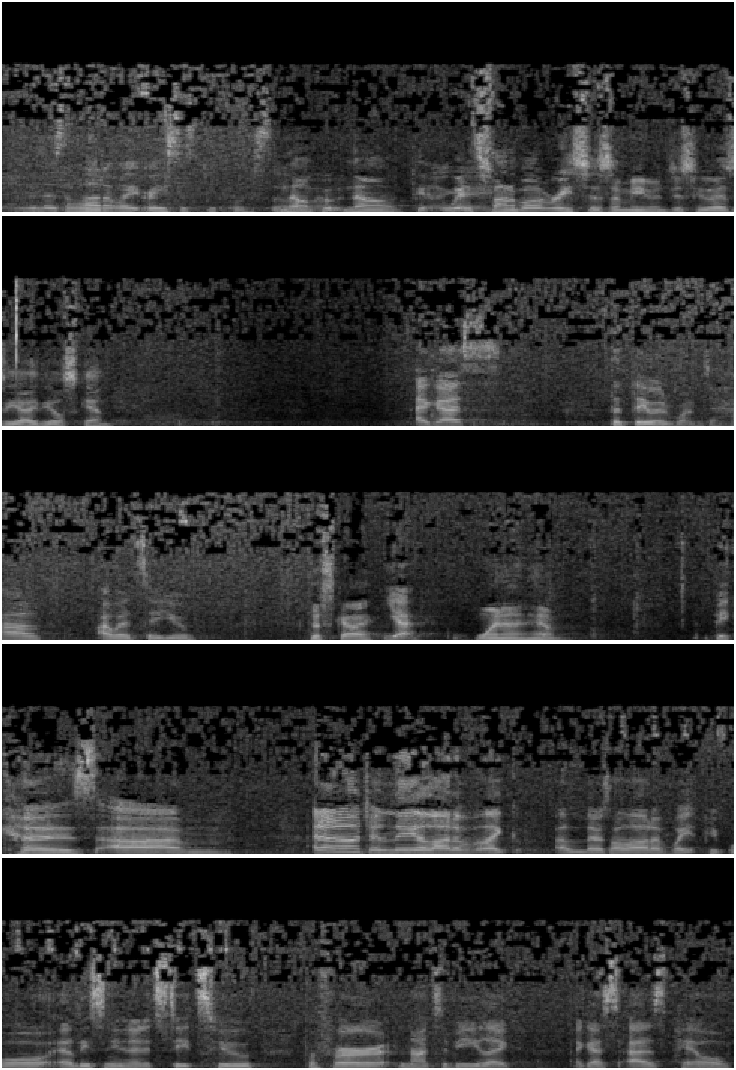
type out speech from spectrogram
I mean, there's a lot of white racist people, so. No, go- no. Wait, it's not about racism even. Just who has the ideal skin. I guess that they would want to have. I would say you. This guy? Yeah. Why not him? because um, I don't know. Generally, a lot of like uh, there's a lot of white people, at least in the United States, who prefer not to be like I guess as pale,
